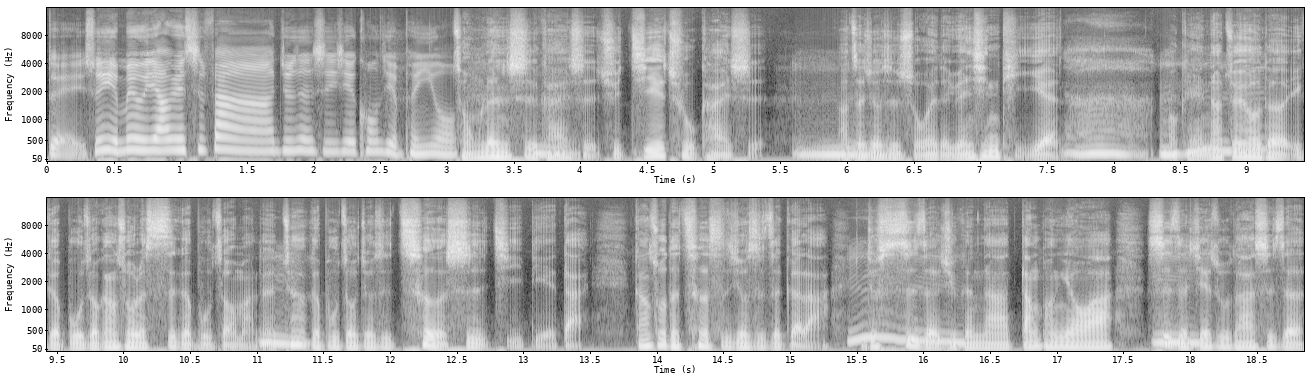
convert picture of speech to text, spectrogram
对，所以也没有邀约吃饭啊，就认识一些空姐朋友，从认识开始，去接触开始。那这就是所谓的原型体验啊。OK，那最后的一个步骤，刚说了四个步骤嘛，对，最后一个步骤就是测试及迭代。刚说的测试就是这个啦，你就试着去跟他当朋友啊，试着接触他，试着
